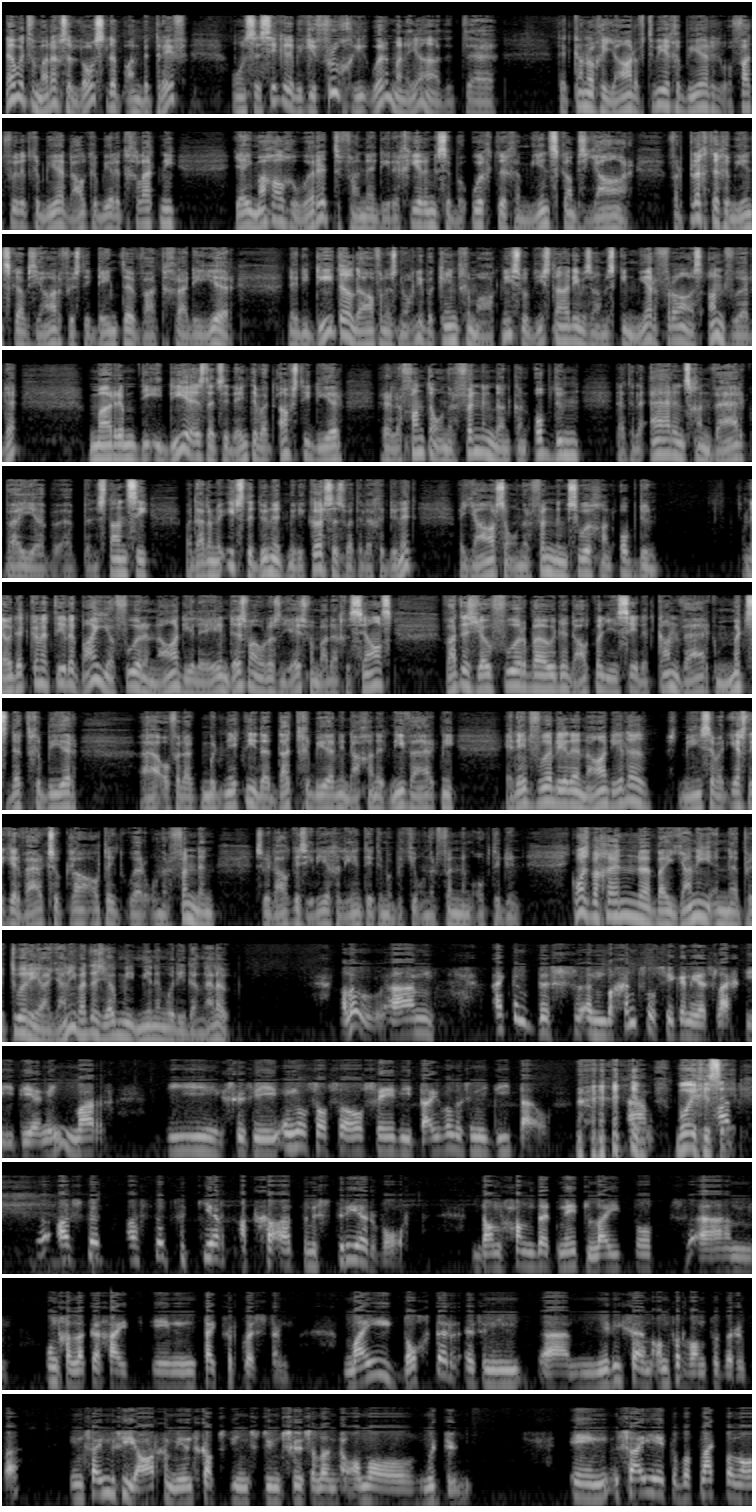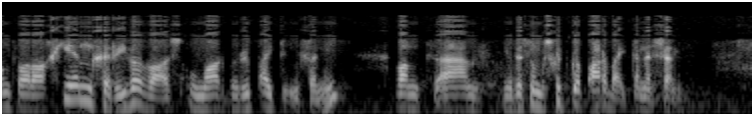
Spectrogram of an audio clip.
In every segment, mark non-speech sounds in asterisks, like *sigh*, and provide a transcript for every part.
Nou wat vanmiddag se loslip aanbetref, ons is seker 'n bietjie vroeg hier oor, nou ja, dit uh dit kan nog 'n jaar of 2 gebeur of wat voor dit gebeur, dalk gebeur dit glad nie. Jy mag al gehoor het van eh, die regering se beoogde gemeenskapsjaar, verpligte gemeenskapsjaar vir studente wat gradueer. Nou die detail daarvan is nog nie bekend gemaak nie, so op die stadium is daar miskien meer vrae as antwoorde. Maar um, die idee is dat studente wat afstudeer relevante ondervinding dan kan opdoen dat hulle eers gaan werk by 'n uh, uh, instansie wat dan nou iets te doen het met die kursus wat hulle gedoen het, 'n jaar se ondervinding so gaan opdoen. Nou dit kan natuurlik baie voor en nadele hê en dis waaroor ons juist vanmiddag gesels. Wat is jou voorbehoude? Dalk wil jy sê dit kan werk mits dit gebeur uh, of hulle moet net nie dat dit gebeur nie, dan gaan dit nie werk nie. Het dit voordele en nadele? Mense wat eerste keer werk so klaar altyd oor ondervinding, so dalk is hierdie 'n geleentheid om 'n bietjie ondervinding op te doen. Kom ons begin uh, by Jannie in uh, Pretoria. Jannie, wat is jou mening oor die ding? Hallo. Hallo. Ehm um, ek dink dis in beginsel seker nie 'n slegte idee nie, maar die soos die Engels sal sê die duiwel is in die detail. Um, *laughs* Mooi gesê. As, as dit as dit verkeerd geadministreer word, dan gaan dit net lei tot ehm um, ongelukkigheid en tydverkwisting. My dogter is in die uh, mediese en aanverwante beroepe en sy moes 'n jaar gemeenskapsdiens doen soos hulle nou almal moet doen. En sy het op 'n plek beland waar daar geen geriewe was om haar beroep uit te oefen nie, want ehm um, ja, dis mos goedkoop arbeid in 'n sin.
